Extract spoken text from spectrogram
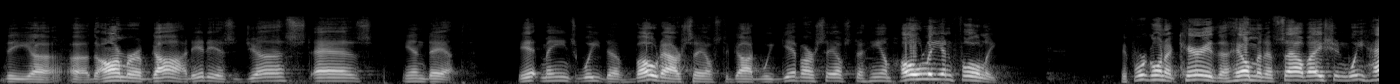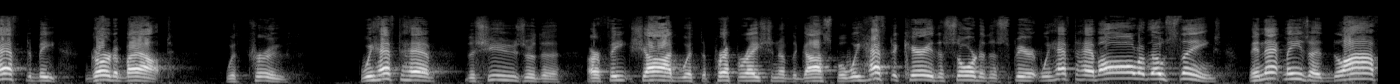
the, uh, uh, the armor of God, it is just as in depth. It means we devote ourselves to God. We give ourselves to Him wholly and fully. If we're going to carry the helmet of salvation, we have to be girt about with truth. We have to have the shoes or the our feet shod with the preparation of the gospel. We have to carry the sword of the Spirit. We have to have all of those things And that means a life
